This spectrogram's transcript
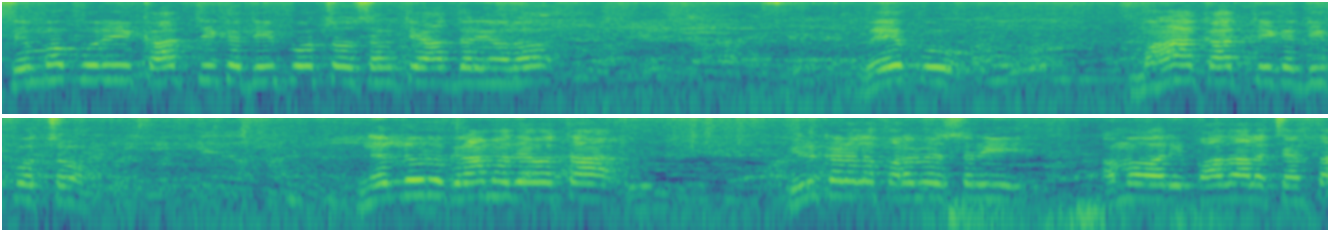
సింహపురి కార్తీక దీపోత్సవ సమితి ఆధ్వర్యంలో రేపు మహాకార్తీక దీపోత్సవం. నెల్లూరు గ్రామదేవత ఇరుకడల పరమేశ్వరి అమ్మవారి పాదాల చెంత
